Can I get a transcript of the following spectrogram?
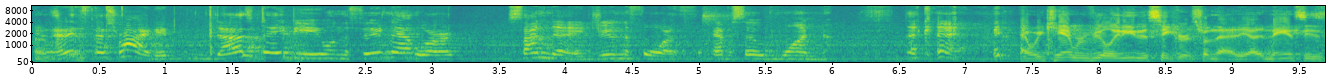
That's That is, that's right. It does debut on the Food Network Sunday, June the 4th, episode one. Okay. And we can't reveal any of the secrets from that. Yeah, Nancy's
